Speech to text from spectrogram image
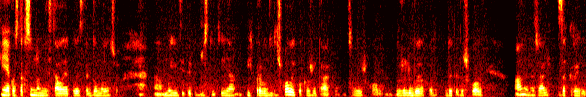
І якось так сумно мені стало, я колись так думала, що мої діти підростуть, і я їх приведу до школи і покажу так свою школу. Дуже любила ходити до школи, але, на жаль, закрили.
